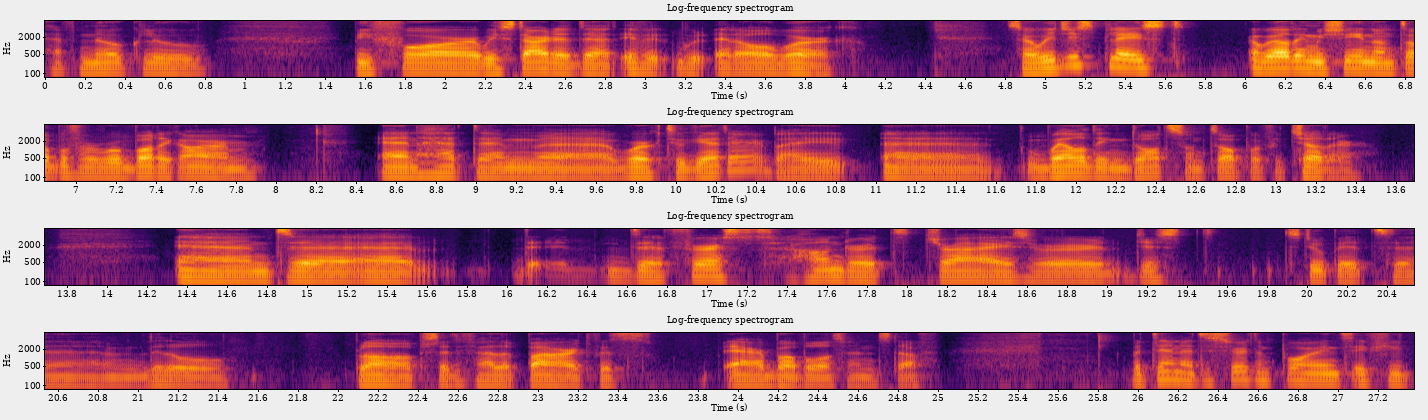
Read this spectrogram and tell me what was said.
have no clue before we started that if it would at all work. So we just placed a welding machine on top of a robotic arm and had them uh, work together by uh, welding dots on top of each other. And uh, the, the first hundred tries were just stupid um, little blobs that fell apart with air bubbles and stuff. But then at a certain point, if you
